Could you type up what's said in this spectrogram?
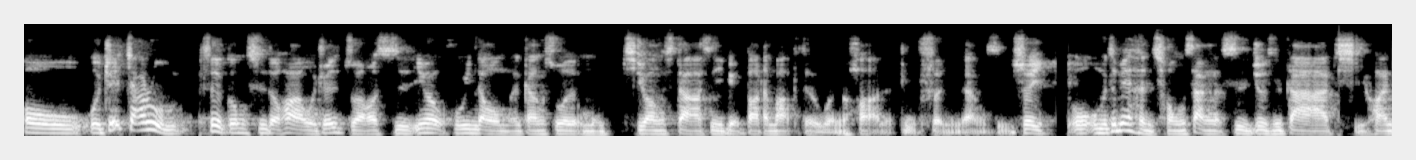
哦，我觉得加入这个公司的话，我觉得主要是因为呼应到我们刚刚说的，我们希望是大家是一个 bottom up 的文化的部分这样子，所以我我们这边很崇尚的是，就是大家喜欢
